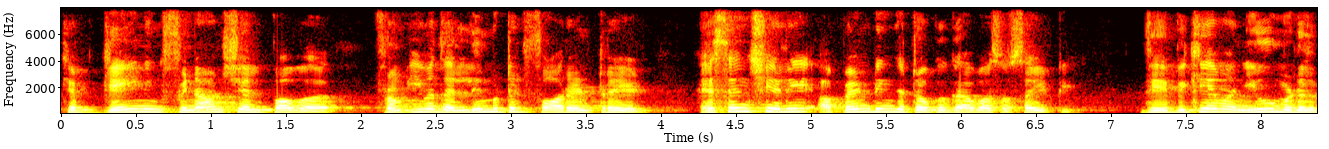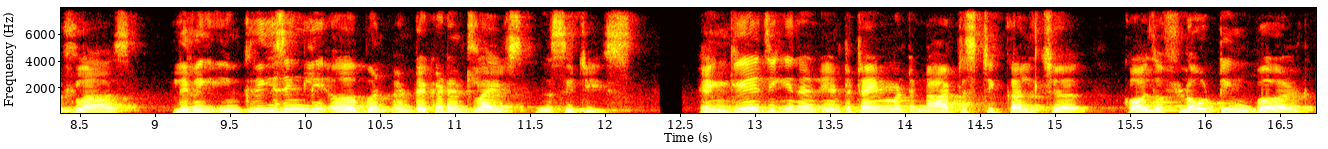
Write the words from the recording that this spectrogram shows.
kept gaining financial power from even the limited foreign trade, essentially upending the Tokugawa society. They became a new middle class, living increasingly urban and decadent lives in the cities. Engaging in an entertainment and artistic culture called the floating world,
